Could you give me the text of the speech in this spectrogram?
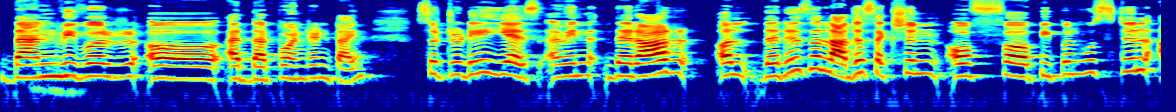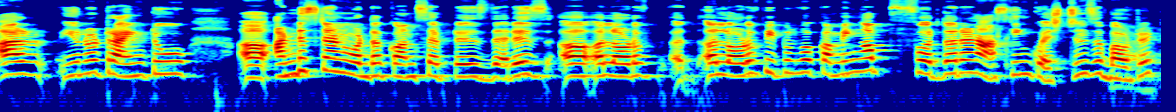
than we were uh, at that point in time. So today, yes, I mean there are a, there is a larger section of uh, people who still are you know trying to uh, understand what the concept is. There is a, a lot of a, a lot of people who are coming up further and asking questions about it,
